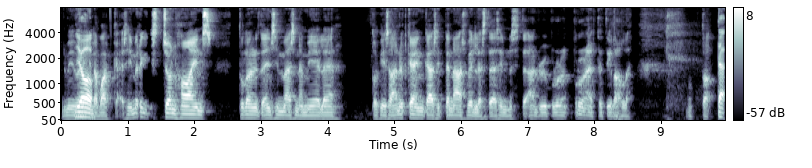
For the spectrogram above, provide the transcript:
Nimimerkillä Joo. vaikka esimerkiksi John Hines tulee nyt ensimmäisenä mieleen. Toki sai nyt kenkää sitten Nashvillestä ja sinne sitten Andrew Brun- Brunette tilalle. Mutta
